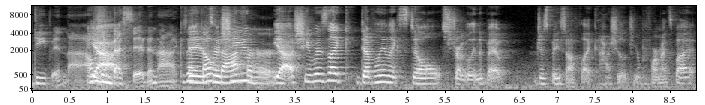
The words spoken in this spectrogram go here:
deep in that. I Yeah. was invested in that because I and felt so bad she, for her. Yeah, she was like definitely like still struggling a bit just based off like how she looked in her performance. But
